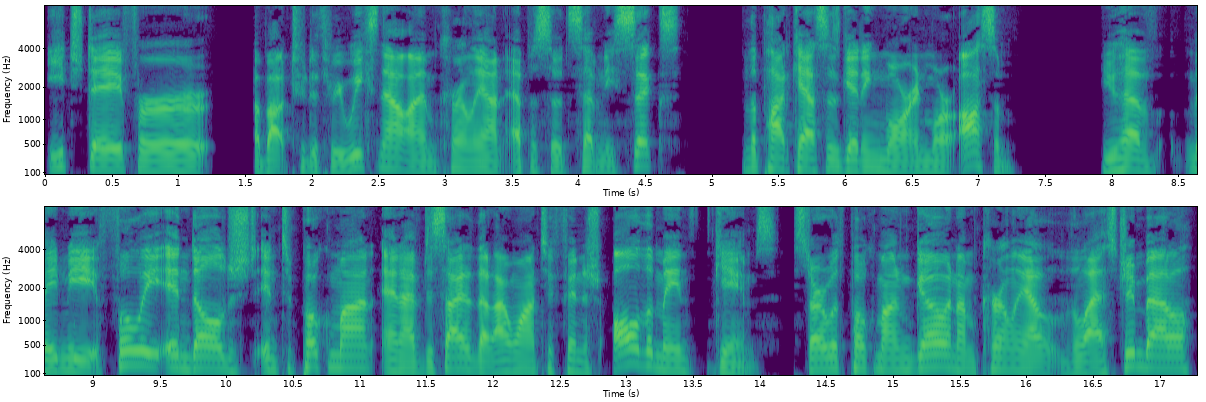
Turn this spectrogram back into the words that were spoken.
each day for about two to three weeks now. I am currently on episode 76. And the podcast is getting more and more awesome. You have made me fully indulged into Pokemon, and I've decided that I want to finish all the main games. Started with Pokemon Go, and I'm currently at the last gym battle.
